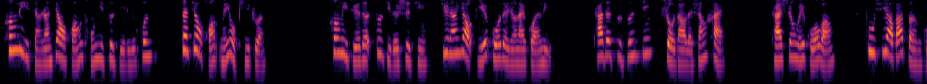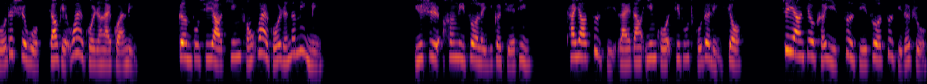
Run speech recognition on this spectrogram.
亨利想让教皇同意自己离婚，但教皇没有批准。亨利觉得自己的事情居然要别国的人来管理，他的自尊心受到了伤害。他身为国王，不需要把本国的事务交给外国人来管理，更不需要听从外国人的命令。于是，亨利做了一个决定，他要自己来当英国基督徒的领袖，这样就可以自己做自己的主，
